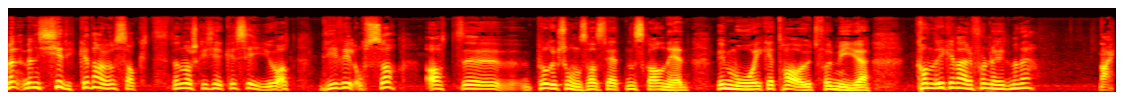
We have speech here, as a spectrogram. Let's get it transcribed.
Men, men Kirken har jo sagt, Den norske kirke sier jo at de vil også at uh, produksjonshastigheten skal ned. Vi må ikke ta ut for mye. Kan dere ikke være fornøyd med det? Nei.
